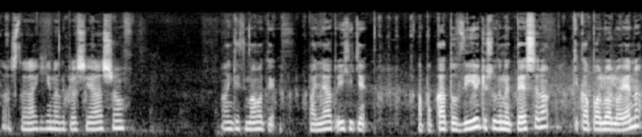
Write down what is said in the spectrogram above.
Τα αστεράκια για να διπλασιάσω. Αν και θυμάμαι ότι παλιά του είχε και από κάτω 2 και σου δίνει 4 και κάπου αλλού άλλο 1.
